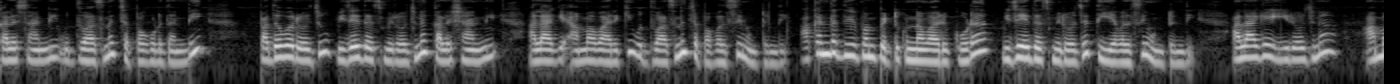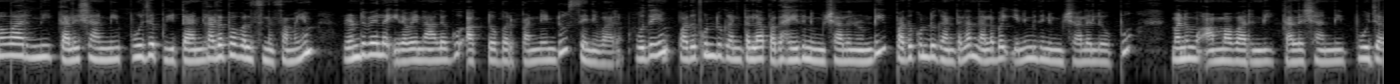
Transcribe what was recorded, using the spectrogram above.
కలశాన్ని ఉద్వాసన చెప్పకూడదండి. పదవ రోజు విజయదశమి రోజున కలశాన్ని అలాగే అమ్మవారికి ఉద్వాసన చెప్పవలసి ఉంటుంది. అఖండ దీపం పెట్టుకున్న వారు కూడా విజయదశమి రోజే తీయవలసి ఉంటుంది. అలాగే ఈ రోజున అమ్మవారిని కలశాన్ని పూజ పీఠాన్ని కదపవలసిన సమయం రెండు వేల ఇరవై నాలుగు అక్టోబర్ పన్నెండు శనివారం. ఉదయం పదకొండు గంటల పదహైదు నిమిషాల నుండి పదకొండు గంటల నలభై ఎనిమిది నిమిషాల లోపు మనము అమ్మవారిని కలశాన్ని పూజా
